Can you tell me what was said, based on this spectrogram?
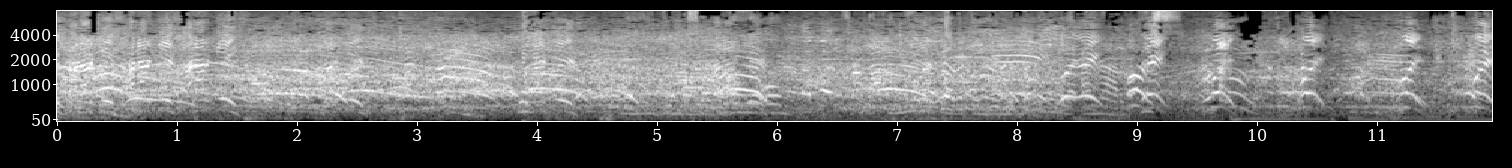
Anarkis, anarkis, anarkis, anarkis. Anarkis. Anarkis. Woi, woi, woi, woi, woi, woi, woi.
